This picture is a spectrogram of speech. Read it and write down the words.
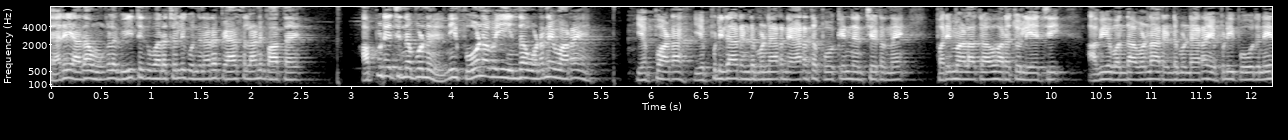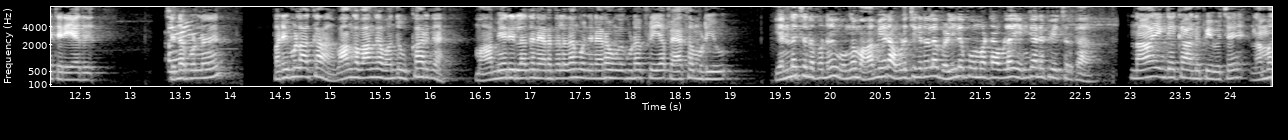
சரி அதான் உங்களை வீட்டுக்கு வர சொல்லி கொஞ்ச நேரம் பேசலான்னு பார்த்தேன். அப்படியே சின்ன பொண்ணு நீ போனை வை இந்த உடனே வரேன். எப்பாடா எப்படிடா ரெண்டு மணி நேரம் நேரத்தை போக்கேன்னு நினைச்சிட்டு இருந்தேன். பரிமாளாக்காவை வர சொல்லியாச்சு. அவைய வந்தாவன்னா ரெண்டு மணி நேரம் எப்படி போகுதுன்னே தெரியாது. சின்ன பொண்ணு பரிமளாக்கா வாங்க வாங்க வந்து உட்காருங்க. மாமியார் இல்லாத நேரத்துல தான் கொஞ்ச நேரம் உங்க கூட ஃப்ரீயா பேச முடியும். என்ன சின்ன பொண்ணு உங்க மாமியார் அவ்வளோ வெளியில போக மாட்டாவளா? எங்க அனுப்பி வச்சிருக்கா? நான் எங்கக்கா அனுப்பி வச்சேன். நம்ம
